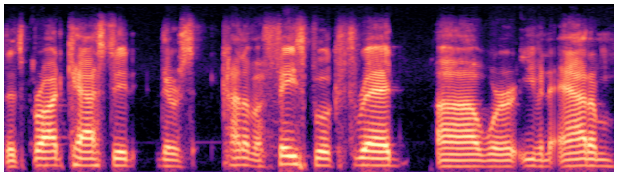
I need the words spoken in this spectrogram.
that's broadcasted, there's kind of a Facebook thread uh, where even Adam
